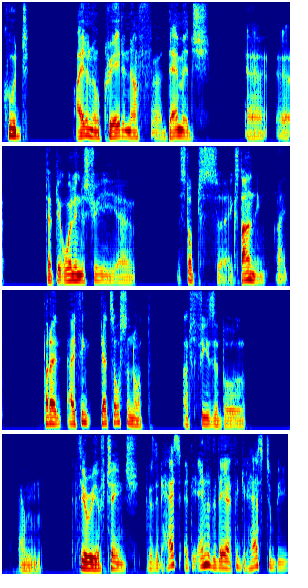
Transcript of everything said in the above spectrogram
could, I don't know, create enough uh, damage uh, uh, that the oil industry uh, stops uh, expanding, right? But I, I think that's also not a feasible um, theory of change because it has, at the end of the day, I think it has to be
